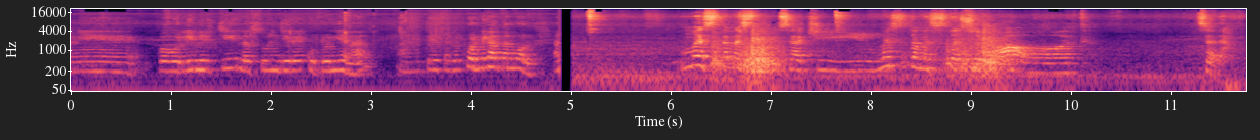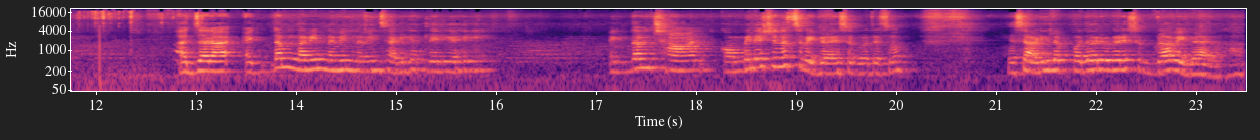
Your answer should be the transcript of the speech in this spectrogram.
आणि ओली मिरची लसूण जिरे कुटून घेणार. आणि ते सगळं फोडणी घालताना बोल. मस्त मस्त दिवसाची मस्त मस्त सुरुवात. चला. आज जरा एकदम नवीन नवीन नवीन साडी घातलेली आहे. एकदम छान. कॉम्बिनेशनच वेगळं आहे सगळं त्याचं. या साडीला पदर वगैरे सगळा वेगळा आहे बघा.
